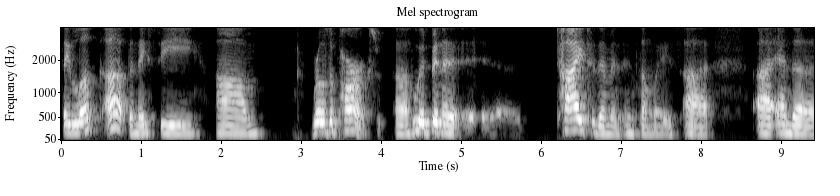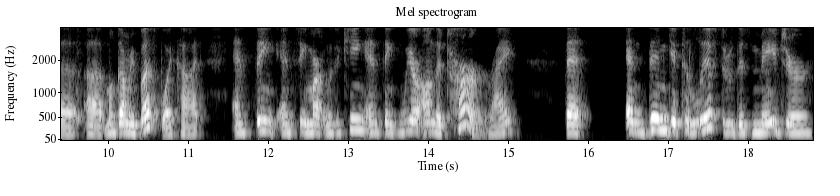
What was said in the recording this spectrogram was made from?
They look up and they see um, Rosa Parks, uh, who had been a, tied to them in, in some ways, uh, uh, and the uh, Montgomery bus boycott and think and see Martin Luther King and think we are on the turn, right? That and then get to live through this major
